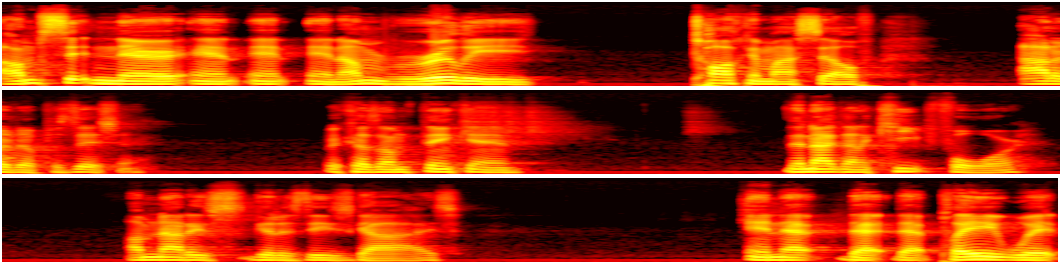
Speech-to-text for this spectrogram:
I'm sitting there and and and I'm really talking myself out of the position because I'm thinking they're not going to keep four. I'm not as good as these guys. And that that that played with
